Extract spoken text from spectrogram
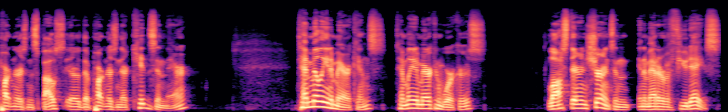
partners and spouse or their partners and their kids in there. 10 million Americans, 10 million American workers lost their insurance in, in a matter of a few days.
